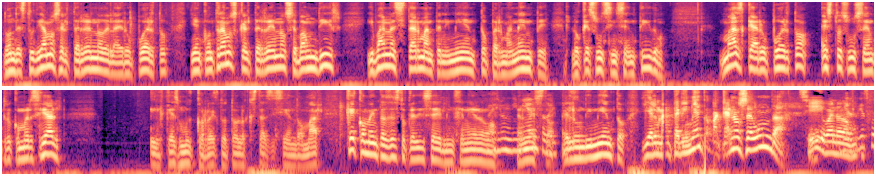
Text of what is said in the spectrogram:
donde estudiamos el terreno del aeropuerto y encontramos que el terreno se va a hundir y va a necesitar mantenimiento permanente, lo que es un sinsentido. Más que aeropuerto, esto es un centro comercial y que es muy correcto todo lo que estás diciendo, Omar. ¿Qué comentas de esto que dice el ingeniero El hundimiento Ernesto? El hundimiento y el mantenimiento para que no se hunda. Sí, bueno. Y el riesgo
